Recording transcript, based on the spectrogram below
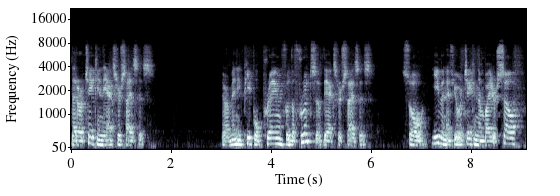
that are taking the exercises. There are many people praying for the fruits of the exercises. So, even if you are taking them by yourself,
